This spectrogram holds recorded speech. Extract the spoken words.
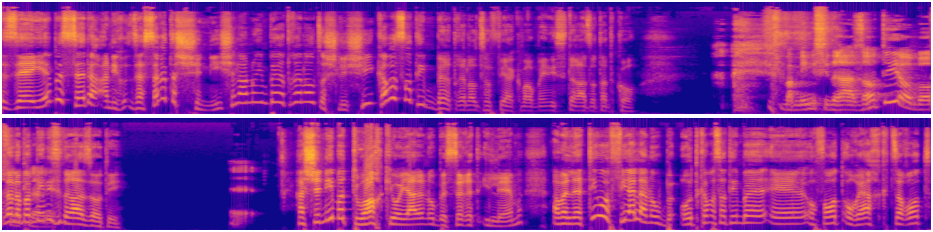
זה יהיה בסדר אני זה הסרט השני שלנו עם ברט רנולדס השלישי כמה סרטים ברט רנולדס הופיע כבר במיני סדרה הזאת עד כה. במיני סדרה הזאתי או באופן לא לא כללי? במיני סדרה הזאתי. השני בטוח כי הוא היה לנו בסרט אילם אבל לדעתי הוא הופיע לנו בעוד כמה סרטים בהופעות אורח קצרות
